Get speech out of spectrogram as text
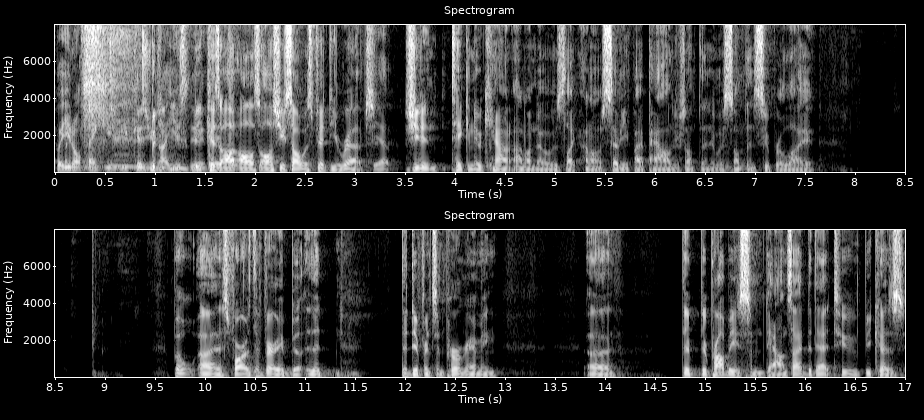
but you don't think you because you're not used to because all, all, all she saw was 50 reps. Yep. She didn't take into account, I don't know, it was like, I don't know, 75 pounds or something. It was something super light. But uh, as far as the variability, the, the difference in programming, uh, there, there probably is some downside to that too, because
